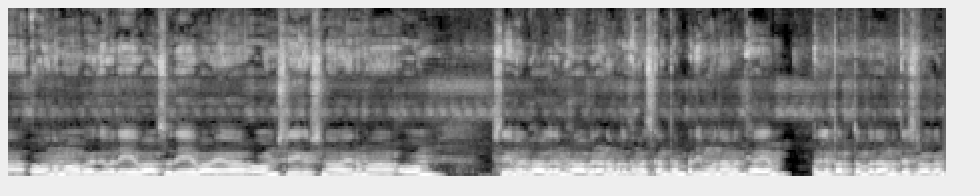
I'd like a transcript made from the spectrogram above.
ഓ നമോ ഭഗവതേ വാസുദേവായ ഓം ശ്രീകൃഷ്ണായ നമ ഓം ശ്രീമദ് ഭാഗവതം മഹാപുരാണം പ്രഥമസ്കന്ധം പതിമൂന്നാം അധ്യായം അതിൽ പത്തൊമ്പതാമത്തെ ശ്ലോകം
